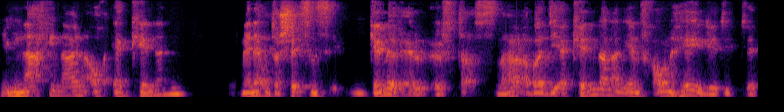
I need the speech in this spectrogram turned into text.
mhm. im Nachhinein auch erkennen, Männer unterschätzen es generell öfters, ne? aber die erkennen dann an ihren Frauen, hey, die, die,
